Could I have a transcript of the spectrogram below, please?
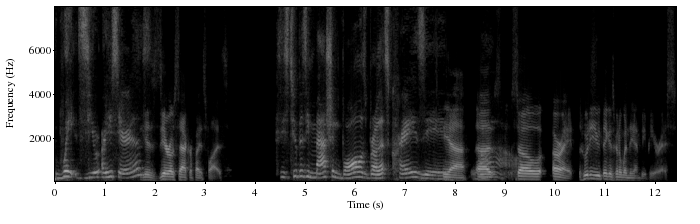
Wait, zero? Are you serious? He has zero sacrifice flies. Because he's too busy mashing balls, bro. That's crazy. Yeah. Uh, Wow. so, all right, who do you think is going to win the MVP race?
